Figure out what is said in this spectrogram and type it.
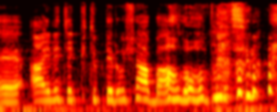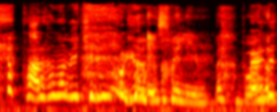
e, ailece kütükleri uşağa bağlı olduğu için tarhana ve kilim koyun. Eşmeliyim bu bence arada.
